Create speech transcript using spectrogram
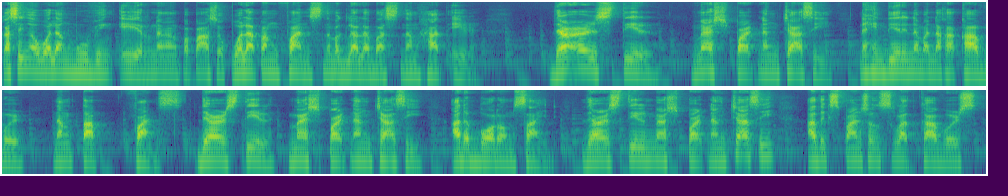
kasi nga walang moving air na nang papasok, wala pang fans na maglalabas ng hot air. There are still mesh part ng chassis na hindi rin naman nakakover ng top fans. There are still mesh part ng chassis at the bottom side. There are still mesh part ng chassis at expansion slot covers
